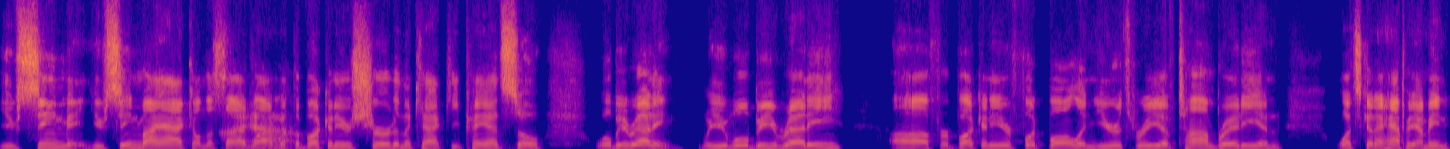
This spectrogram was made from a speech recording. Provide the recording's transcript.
You've seen me. You've seen my act on the sideline with the Buccaneers shirt and the khaki pants. So we'll be ready. We will be ready uh, for Buccaneer football in year three of Tom Brady and what's going to happen. I mean,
